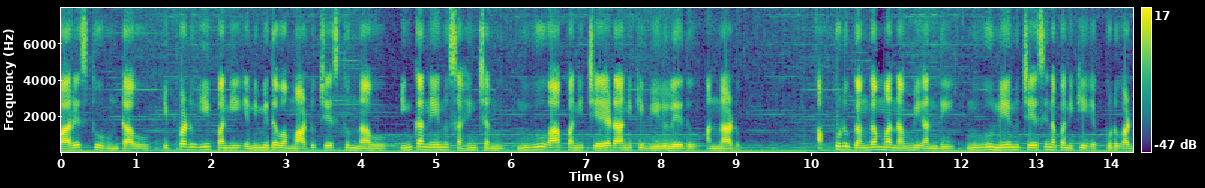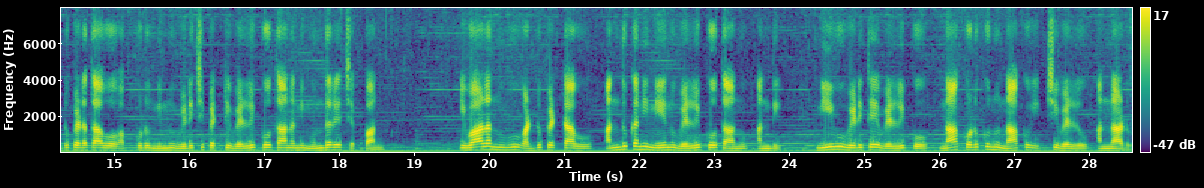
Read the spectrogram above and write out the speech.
పారేస్తూ ఉంటావు? ఇప్పుడు ఈ పని ఎనిమిదవ మాటు చేస్తున్నావు. ఇంకా నేను సహించను నువ్వు ఆ పని చేయడానికి వీలులేదు అన్నాడు. అప్పుడు గంగమ్మ నవ్వి అంది నువ్వు నేను చేసిన పనికి ఎప్పుడు అడ్డు పెడతావో అప్పుడు నిన్ను విడిచిపెట్టి వెళ్ళిపోతానని ముందరే చెప్పాను. ఇవాళ నువ్వు అడ్డు పెట్టావు అందుకని నేను వెళ్ళిపోతాను అంది. నీవు వెడితే వెళ్ళిపో నా కొడుకును నాకు ఇచ్చి వెళ్ళు అన్నాడు.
